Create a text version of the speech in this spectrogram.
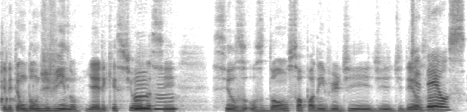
que ele tem um dom divino. E aí ele questiona uhum. se, se os, os dons só podem vir de, de, de Deus. De Deus. Né?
